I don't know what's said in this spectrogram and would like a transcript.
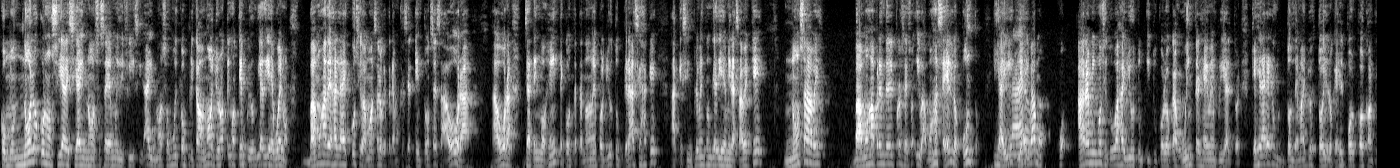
como no lo conocía, decía, ay, no, eso se ve muy difícil, ay, no, eso es muy complicado, no, yo no tengo tiempo. Y un día dije, bueno, vamos a dejar las excusas y vamos a hacer lo que tenemos que hacer. Entonces, ahora Ahora ya tengo gente contactándome por YouTube gracias a que, a que simplemente un día dije, mira, ¿sabes qué? No sabes, vamos a aprender el proceso y vamos a hacerlo, punto. Y ahí, y ahí vamos. Ahora mismo, si tú vas a YouTube y tú colocas Winter Heaven Realtor, que es el área donde más yo estoy, lo que es el Paul, County,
